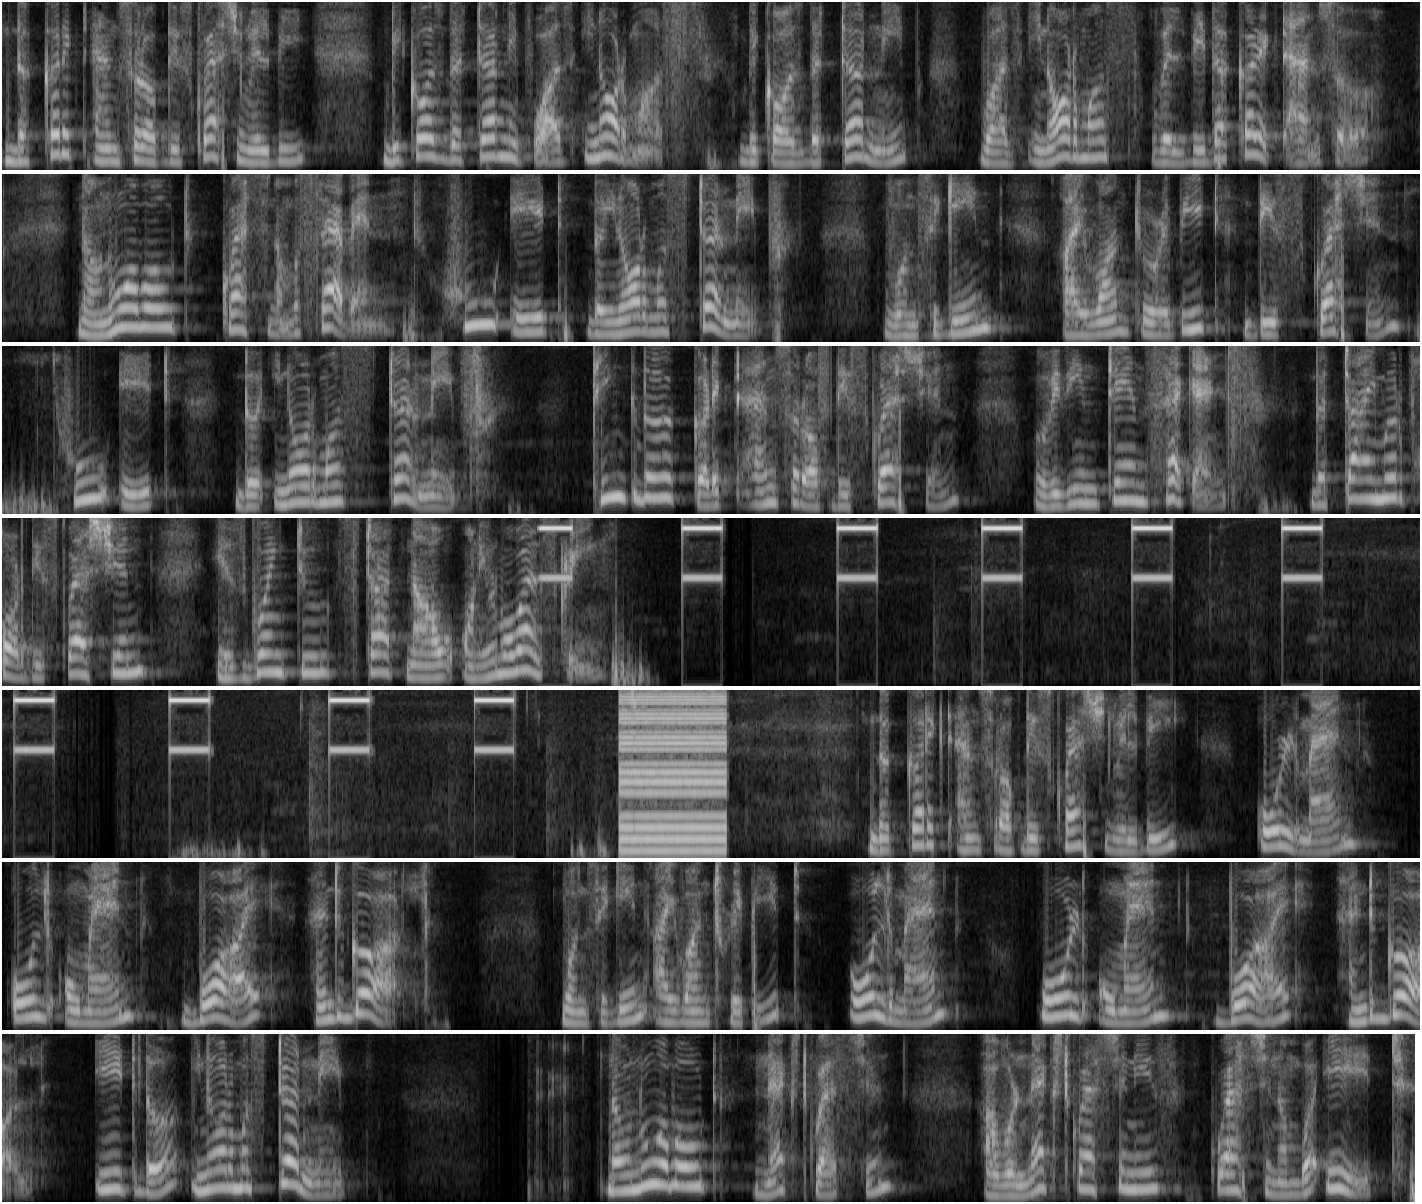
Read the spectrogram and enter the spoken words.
The correct answer of this question will be because the turnip was enormous. Because the turnip was enormous will be the correct answer. Now know about question number 7. Who ate the enormous turnip? Once again, I want to repeat this question. Who ate the enormous turnip? Think the correct answer of this question within 10 seconds. The timer for this question is going to start now on your mobile screen. The correct answer of this question will be old man, old woman, boy and girl. Once again I want to repeat old man, old woman, boy and girl eat the enormous turnip. Now know about next question. Our next question is question number 8.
